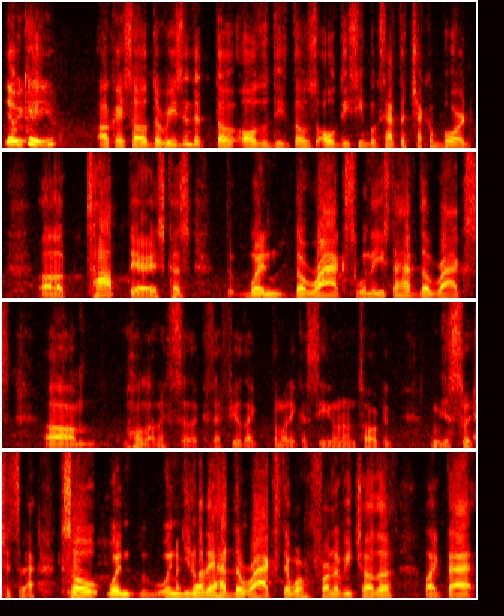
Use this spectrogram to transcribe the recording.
yeah we can hear you Okay, so the reason that the, all of these those old DC books have the checkerboard uh, top there is because when the racks, when they used to have the racks, um, hold on, let's because I feel like nobody could see when I'm talking. Let me just switch it to that. So when when you know they had the racks that were in front of each other like that,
